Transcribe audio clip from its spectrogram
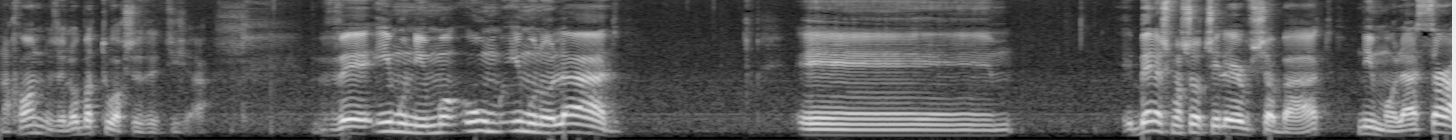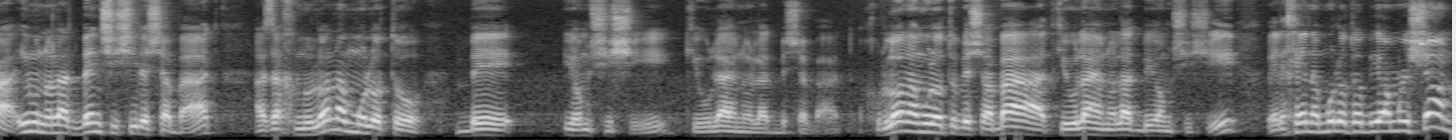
נכון? זה לא בטוח שזה תשעה. ואם הוא, נימו, אם הוא נולד אה, בין השמשות של ערב שבת, נימו לעשרה. אם הוא נולד בין שישי לשבת, אז אנחנו לא נמול אותו ביום שישי, כי אולי הוא נולד בשבת. אנחנו לא נמול אותו בשבת, כי אולי הוא נולד ביום שישי, ולכן נמול אותו ביום ראשון.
